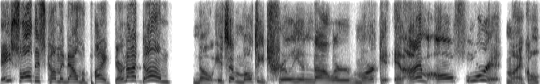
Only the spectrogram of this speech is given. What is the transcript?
they saw this coming down the pike. They're not dumb. No, it's a multi trillion dollar market, and I'm all for it, Michael.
